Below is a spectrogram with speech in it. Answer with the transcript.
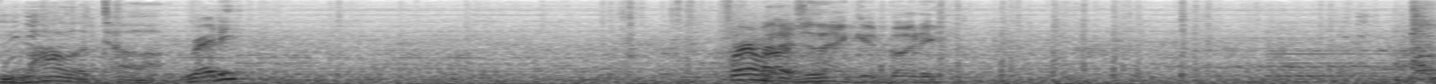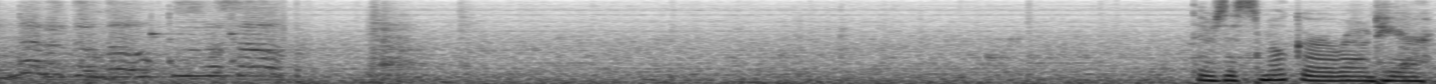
Molotov. Ready? Roger that, good buddy. There's a smoker around here.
